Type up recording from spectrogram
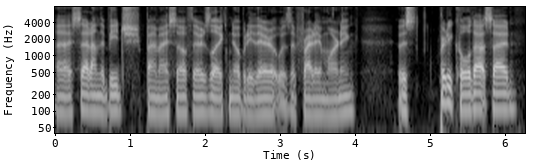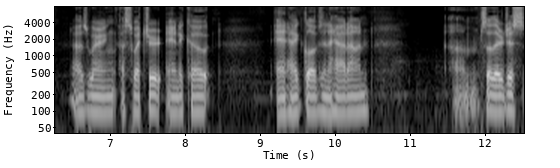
I sat on the beach by myself. There's like nobody there. It was a Friday morning. It was pretty cold outside. I was wearing a sweatshirt and a coat and had gloves and a hat on. Um, so there just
